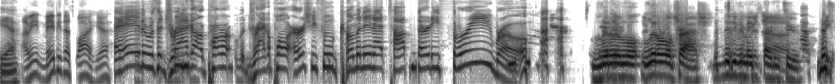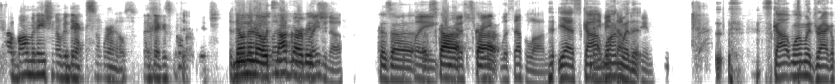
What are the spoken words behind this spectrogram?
Yeah. I mean maybe that's why. Yeah. Hey, there was a Dragapult Dragapult Urshifu coming in at top 33, bro. Literal literal trash. Didn't even make was, uh, 32. That abomination of a deck somewhere else. That deck is garbage. No, no, no, it's not who was brave garbage. enough Because uh, uh, Scott Scott Blacephalon. yeah, Scott won top with it. 15. Scott won with Dragapult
